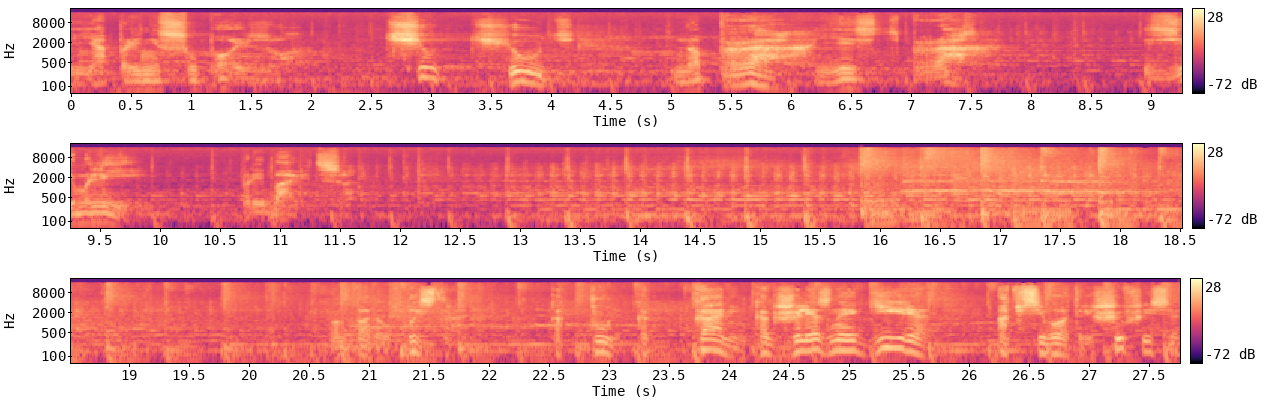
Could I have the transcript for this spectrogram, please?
я принесу пользу. Чуть-чуть, но прах есть прах. Земли прибавится. Он падал быстро, как пуля, как камень, как железная гиря, от всего отрешившийся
